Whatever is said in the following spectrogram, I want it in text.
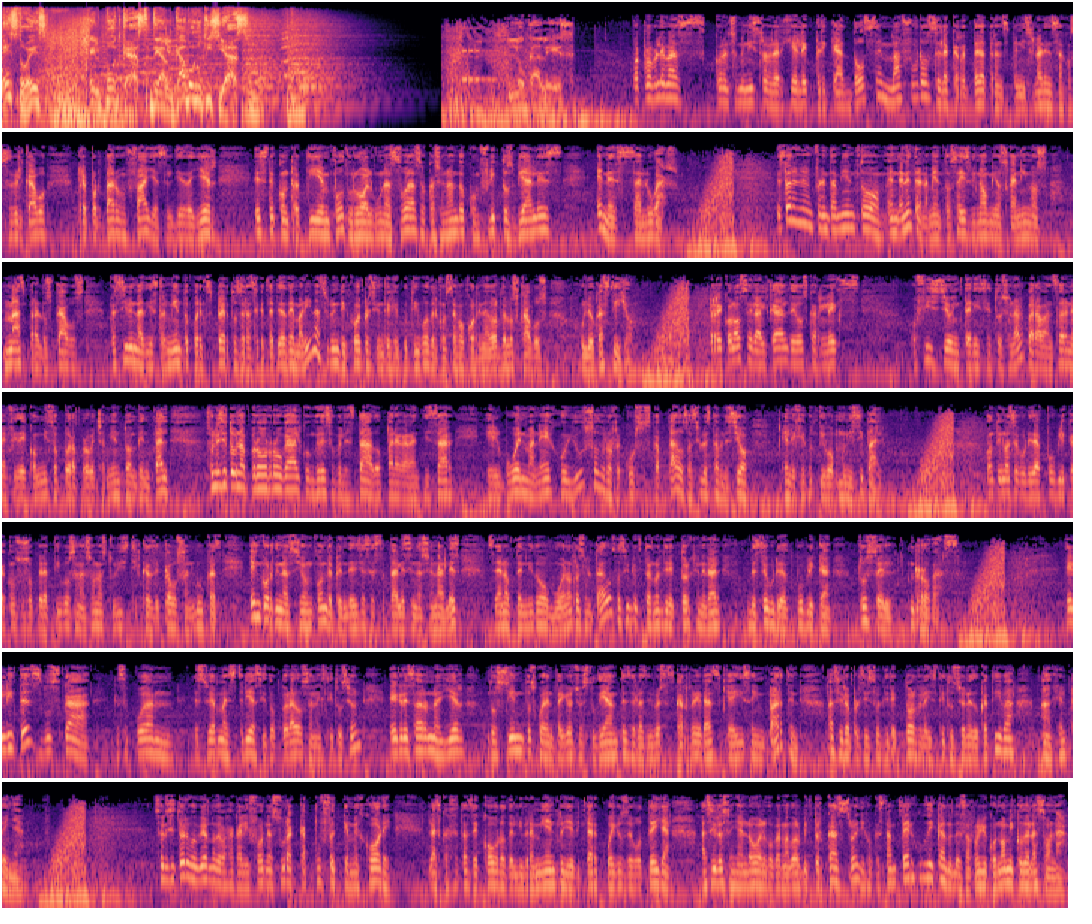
Esto es el podcast de Alcabo Noticias. Locales. Por problemas con el suministro de energía eléctrica, dos semáforos de la carretera transpeninsular en San José del Cabo reportaron fallas el día de ayer. Este contratiempo duró algunas horas ocasionando conflictos viales en ese lugar. Están en enfrentamiento, en, en, entrenamiento, seis binomios caninos más para los cabos reciben adiestramiento por expertos de la Secretaría de Marina, así lo indicó el presidente ejecutivo del Consejo Coordinador de los Cabos, Julio Castillo. Reconoce el alcalde Oscar Lex oficio interinstitucional para avanzar en el fideicomiso por aprovechamiento ambiental. Solicitó una prórroga al Congreso del Estado para garantizar el buen manejo y uso de los recursos captados, así lo estableció el Ejecutivo Municipal. Continúa Seguridad Pública con sus operativos en las zonas turísticas de Cabo San Lucas en coordinación con dependencias estatales y nacionales. Se han obtenido buenos resultados, así lo externó el director general de Seguridad Pública, Russell Rodas. Elites busca que se puedan estudiar maestrías y doctorados en la institución, egresaron ayer 248 estudiantes de las diversas carreras que ahí se imparten. Así lo precisó el director de la institución educativa, Ángel Peña. Solicitó el gobierno de Baja California Sur a Capufe que mejore las casetas de cobro del libramiento y evitar cuellos de botella. Así lo señaló el gobernador Víctor Castro y dijo que están perjudicando el desarrollo económico de la zona.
